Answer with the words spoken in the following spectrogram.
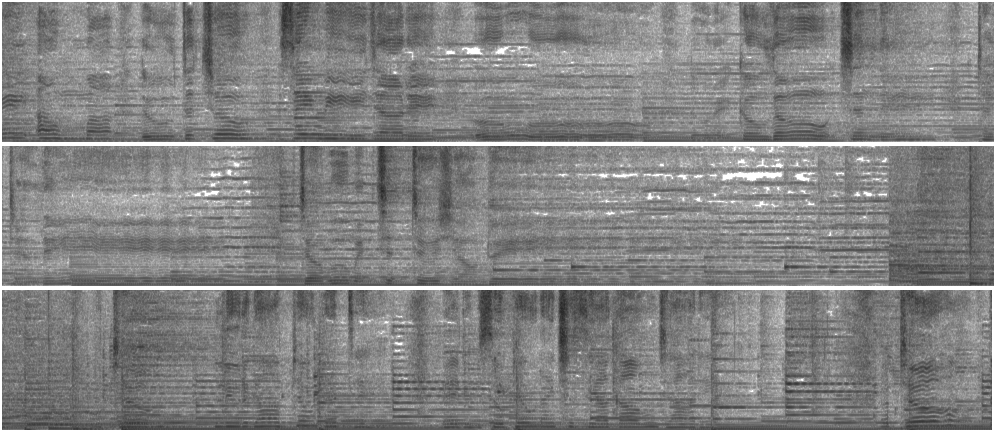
င်အောင်မလူတချို့အစိမ့်မိကြတယ်အိုးလူတွေကုန်လုံးအချင်းနေထိုက်တယ်လေ ကြုံမှုမဲ့ချစ်သူရောင်တွေပြုံးလူတကာပြုံးတတ်တယ်ဘယ်သူမဆိုပြုံးနိုင်ချစ်စရာကောင်းကြတယ်အပြုံးတ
